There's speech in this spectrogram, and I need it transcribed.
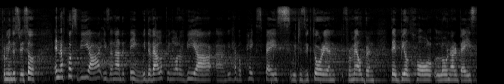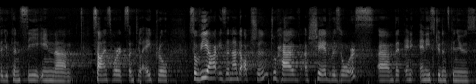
from industry. So, and of course, VR is another thing. We're developing a lot of VR. Um, we have Opaque Space, which is Victorian from Melbourne. They built whole lunar base that you can see in um, ScienceWorks until April. So VR is another option to have a shared resource um, that any, any students can use.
